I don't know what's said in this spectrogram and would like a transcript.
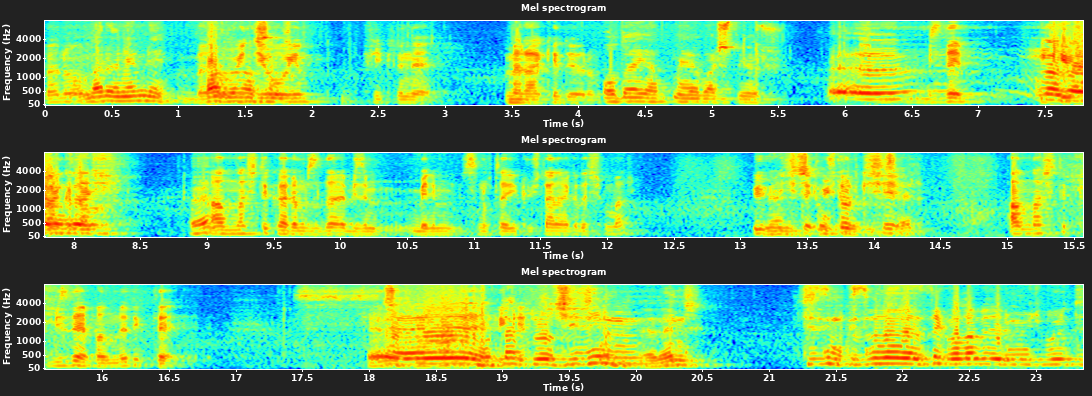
Ben o, Onlar önemli. ben Pardon o video oyun fikrini merak ediyorum. O da yapmaya başlıyor. Biz de Nasıl 2-3 arkadaş He? anlaştık aramızda. Bizim benim sınıfta 2-3 tane arkadaşım var. Ü- İşte 3-4 okuyor kişi bilgisayar. anlaştık. Biz de yapalım dedik de. Eee, Kontak çizim, Evet. çizim kısmına destek olabilirim. Üç boyutlu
